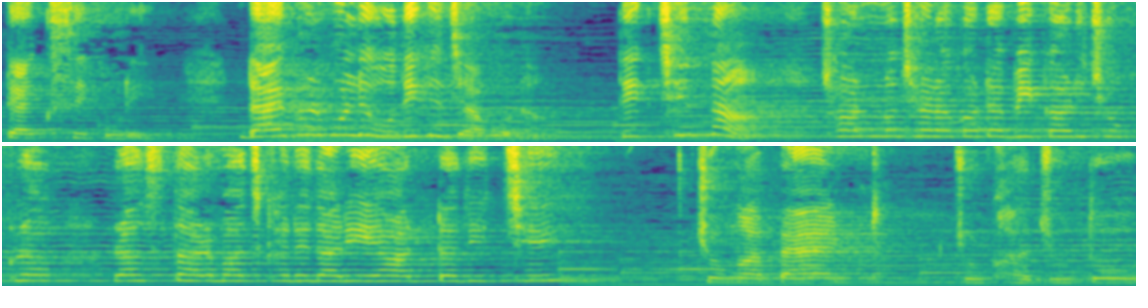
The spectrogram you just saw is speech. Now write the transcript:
ট্যাক্সি করে। ড্রাইভার বললে, ওদিকে যাব না। দেখছেন না, ছন্ন ছাড়া কটা বেকারি ছোকরা রাস্তার মাঝখানে দাঁড়িয়ে আড্ডা দিচ্ছে। চোঙা প্যান্ট, চোখা জুতো,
